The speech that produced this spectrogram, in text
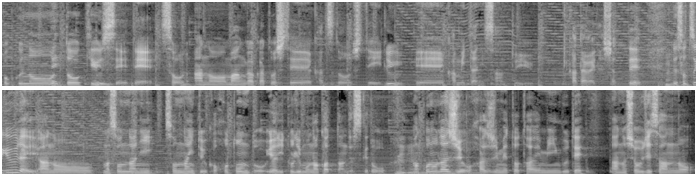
僕の同級生で、そう、うん。あの漫画家として活動している、えー上谷さんという方がいらっしゃってで卒業以来あの、まあ、そんなにそんなにというかほとんどやり取りもなかったんですけど、まあ、このラジオを始めたタイミングであの庄司さんの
